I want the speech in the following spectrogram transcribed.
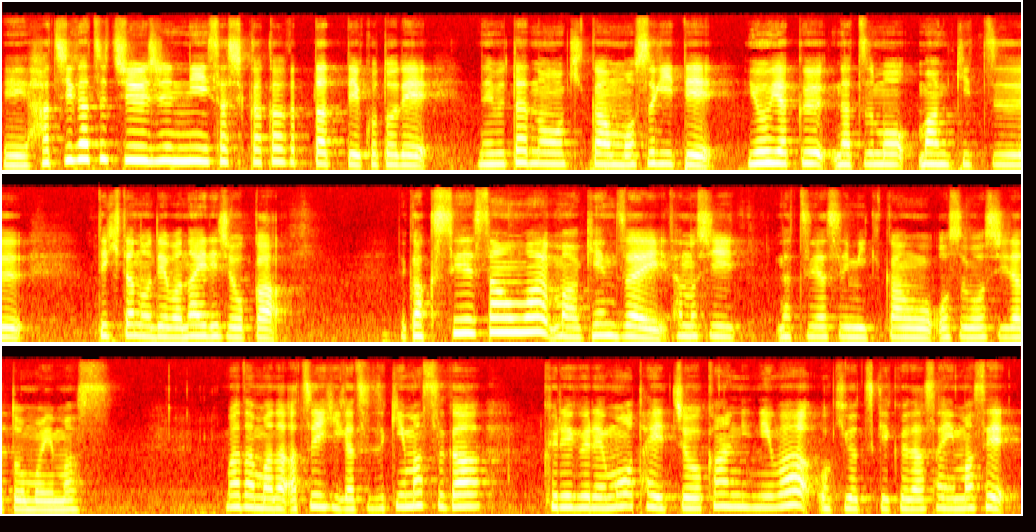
えー8月中旬に差し掛かったっていうことでねぶたの期間も過ぎてようやく夏も満喫できたのではないでしょうか。で学生さんはまあ現在楽しい夏休み期間をお過ごしだと思います。まだまだ暑い日が続きますがくれぐれも体調管理にはお気をつけくださいませ。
